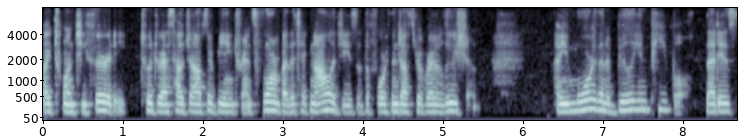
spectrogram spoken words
by 2030 to address how jobs are being transformed by the technologies of the fourth industrial revolution. I mean, more than a billion people. That is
